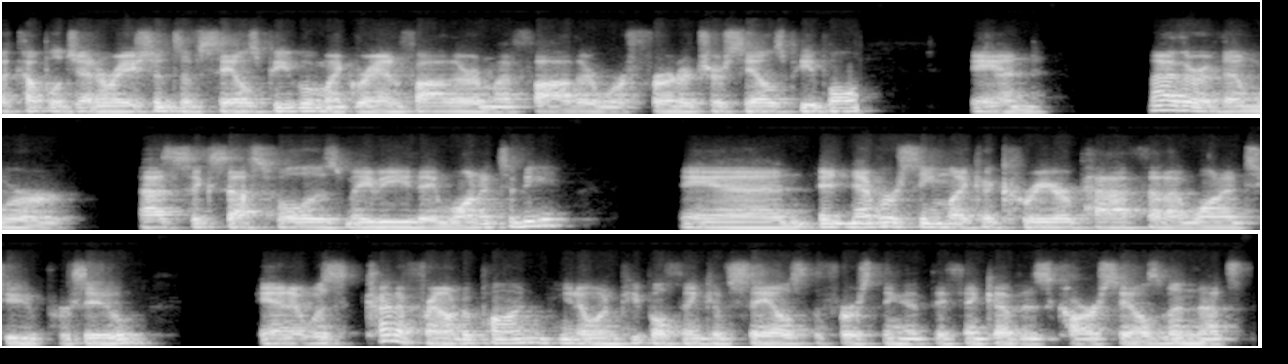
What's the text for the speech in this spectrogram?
a couple generations of salespeople. My grandfather and my father were furniture salespeople, and neither of them were as successful as maybe they wanted to be. And it never seemed like a career path that I wanted to pursue. And it was kind of frowned upon. You know, when people think of sales, the first thing that they think of is car salesman. That's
